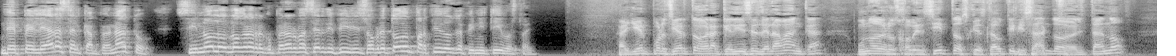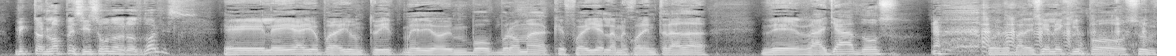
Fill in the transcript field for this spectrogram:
de pelear hasta el campeonato. Si no los logras recuperar va a ser difícil, sobre todo en partidos definitivos, Toño. Ayer, por cierto, ahora que dices de la banca, uno de los jovencitos que está utilizando el Tano, Víctor López hizo uno de los goles. Eh, leía yo por ahí un tuit medio en broma que fue ayer la mejor entrada de Rayados porque parecía el equipo sub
